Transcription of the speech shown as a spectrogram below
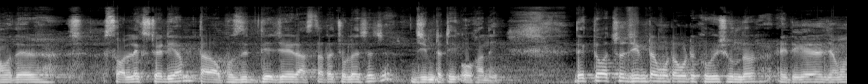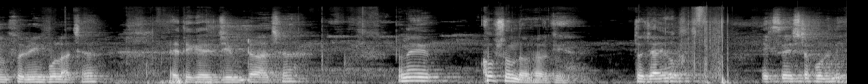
আমাদের সল্টলেক স্টেডিয়াম তার অপোজিট দিয়ে যে রাস্তাটা চলে এসেছে, জিমটা ঠিক ওখানেই। দেখতে পাচ্ছ, জিমটা মোটামুটি খুবই সুন্দর। এইদিকে যেমন সুইমিং পুল আছে, এইদিকে জিমটা আছে। মানে খুব সুন্দর আর কি। তো যাই হোক এক্সারসাইজটা করে নিই,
